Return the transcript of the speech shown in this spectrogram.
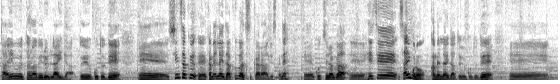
タイムトラベルライダーということで、えー、新作、えー、仮面ライダー9月からですかね、えー、こちらが、えー、平成最後の仮面ライダーということで、えー、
